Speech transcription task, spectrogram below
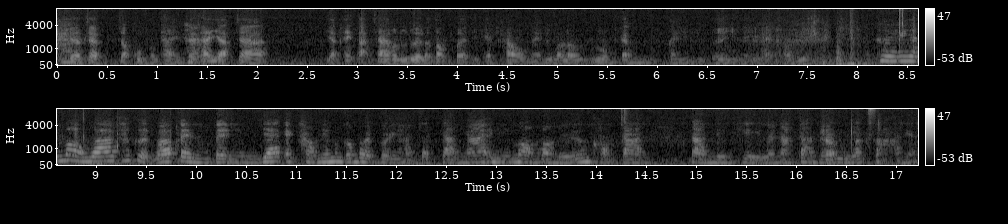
ค่ะเพื่อจะเจาะกลุ่มคนไทย แต่ค่ะถ้าอยากจะอยากให้ต่างชาติเขารู้ด้วยเราต้องเปิดอีกแอคเคาท์ไหมหรือว่าเรารวมกันไปเลยอยู่ในแอคเคาท์เดียวคือดิฉันมองว่าถ้าเกิดว่าเป็นเป็นแยก Account เนี่ยมันก็บริหารจัดการง่าย อันนี้มองมองในเรื่องของการการเมนเทนและนะการบำรุงรักษาเนี่ย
